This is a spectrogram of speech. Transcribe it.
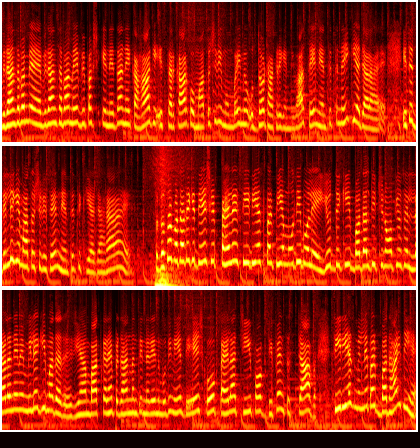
विधानसभा में विधानसभा में विपक्ष के नेता ने कहा कि इस सरकार को मातोश्री मुंबई में उद्धव ठाकरे के निवास से नियंत्रित नहीं किया जा रहा है। इसे दिल्ली के मातोश्री से नियंत्रित किया जा रहा है। तो दोस्तों बता दें कि देश के पहले सीडीएस पर पीएम मोदी बोले युद्ध की बदलती चुनौतियों से लड़ने में मिलेगी मदद। जी हाँ, हम बात कर रहे हैं प्रधानमंत्री नरेंद्र मोदी ने देश को पहला Chief of Defence Staff CDS मिलने पर बधाई दी है।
